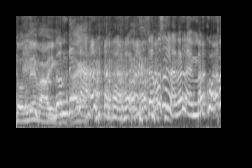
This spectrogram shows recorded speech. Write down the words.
¿Dónde va? oiga? ¿Dónde la? ¿Estamos hablando de la misma copa?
